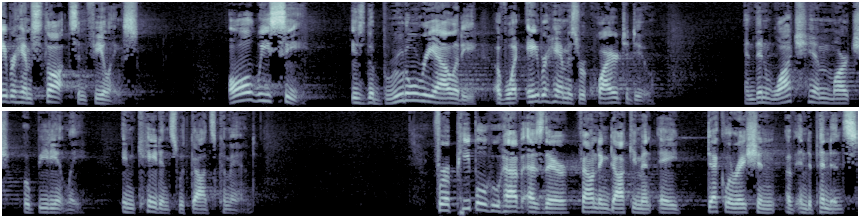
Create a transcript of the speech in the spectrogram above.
Abraham's thoughts and feelings. All we see is the brutal reality of what Abraham is required to do, and then watch him march obediently in cadence with God's command. For a people who have as their founding document a Declaration of Independence,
